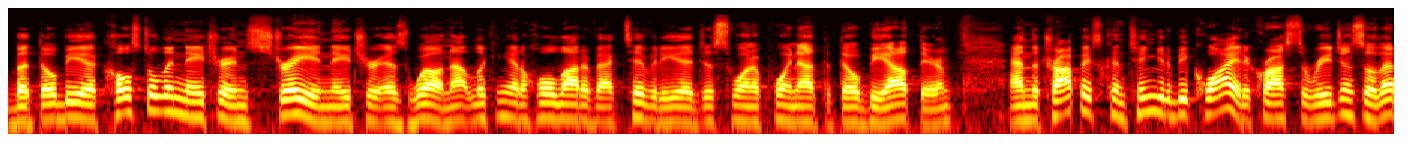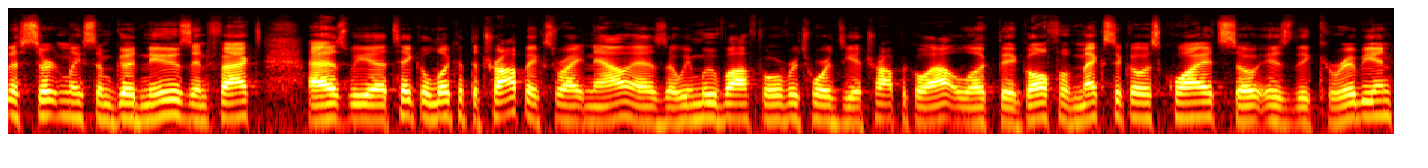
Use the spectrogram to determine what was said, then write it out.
But they'll be a coastal in nature and stray in nature as well. Not looking at a whole lot of activity. I just want to point out that they'll be out there. And the tropics continue to be quiet across the region, so that is certainly some good news. In fact, as we uh, take a look at the tropics right now, as uh, we move off over towards the tropical outlook, the Gulf of Mexico is quiet, so is the Caribbean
